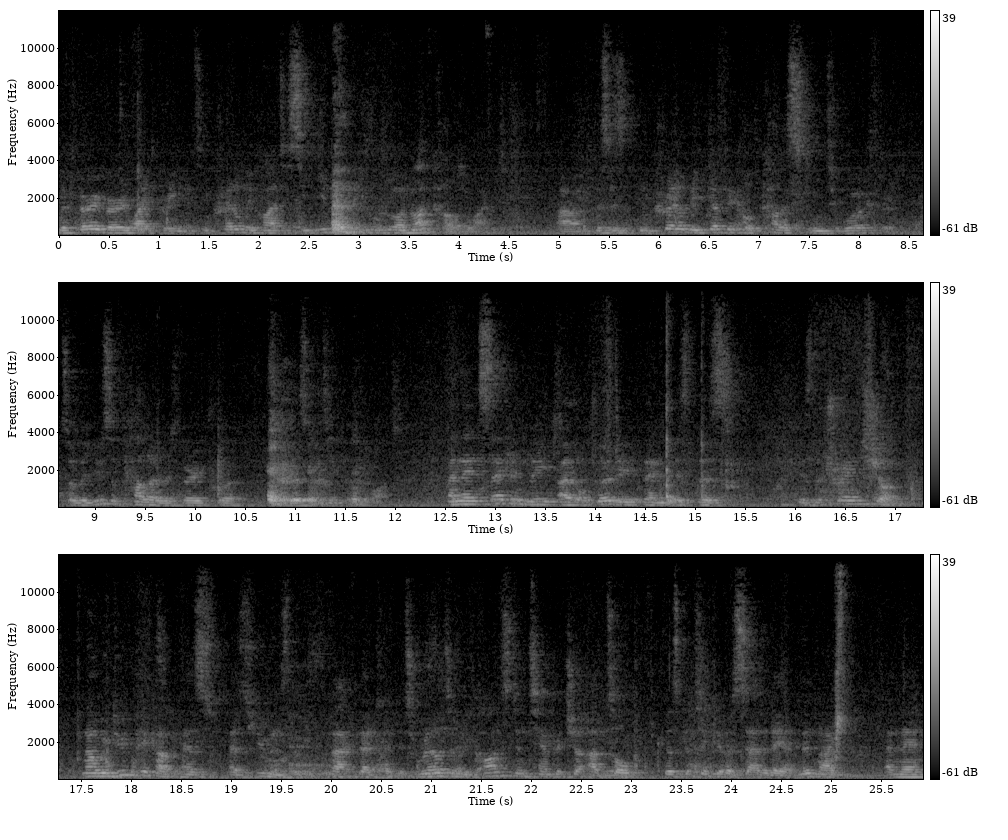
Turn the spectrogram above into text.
with very, very light green. It's incredibly hard to see even for people who are not colorblind. Um, this is an incredibly difficult color scheme to work through. So the use of color is very poor in this particular plot. And then secondly, uh, or thirdly, then is this is the trend shown. Now we do pick up as, as humans the fact that it's relatively constant temperature up till this particular Saturday at midnight, and then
